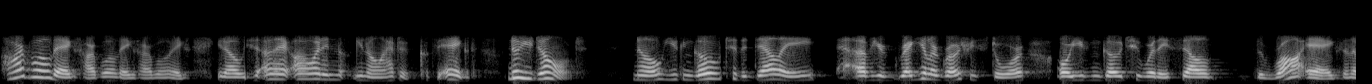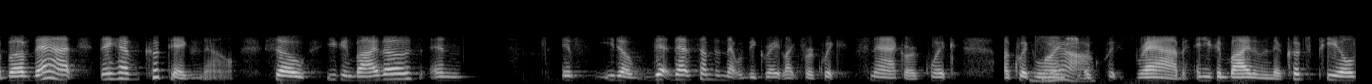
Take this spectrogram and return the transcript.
hard boiled eggs, hard boiled eggs, hard boiled eggs. You know, you say, oh, oh, I didn't, you know, I have to cook the eggs. No, you don't. No, you can go to the deli of your regular grocery store, or you can go to where they sell the raw eggs, and above that they have cooked eggs now. So you can buy those, and if you know that that's something that would be great, like for a quick snack or a quick a quick lunch yeah. a quick grab, and you can buy them and they're cooked, peeled,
